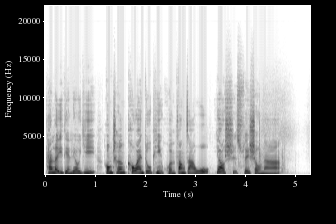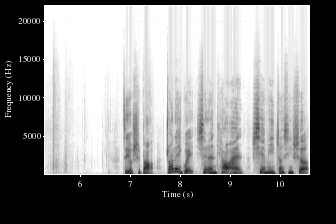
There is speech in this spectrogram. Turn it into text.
贪了一点六亿，供称扣案毒品混放杂物，钥匙随手拿。自由时报。抓内鬼，仙人跳案泄密征信社，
